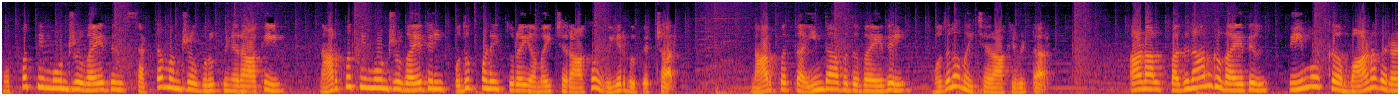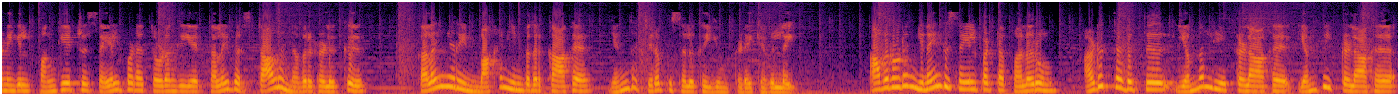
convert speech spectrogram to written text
முப்பத்தி மூன்று வயதில் சட்டமன்ற உறுப்பினராகி நாற்பத்தி மூன்று வயதில் பொதுப்பணித்துறை அமைச்சராக உயர்வு பெற்றார். நாற்பத்தி ஐந்தாவது வயதில் முதலமைச்சராகிவிட்டார். ஆனால் பதினான்கு வயதில் திமுக மாணவர் அணியில் பங்கேற்று செயல்பட தொடங்கிய தலைவர் ஸ்டாலின் அவர்களுக்கு கலைஞரின் மகன் என்பதற்காக எந்த சிறப்பு சலுகையும் கிடைக்கவில்லை. அவருடன் இணைந்து செயல்பட்ட பலரும் அடுத்தடுத்து எம்எல்ஏக்களாக எம்பிக்களாக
